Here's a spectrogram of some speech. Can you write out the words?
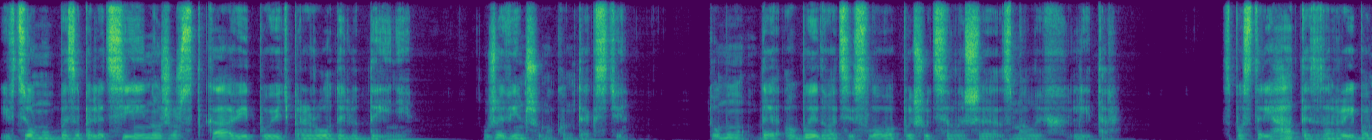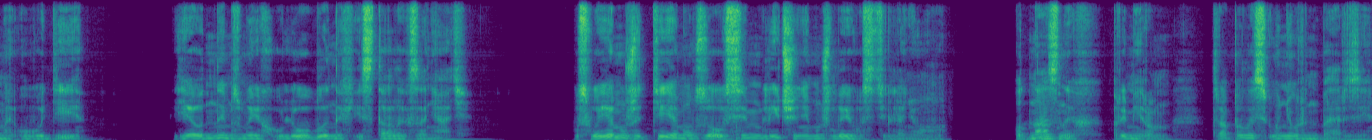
і в цьому безапеляційно жорстка відповідь природи людині, уже в іншому контексті, тому, де обидва ці слова пишуться лише з малих літер. Спостерігати за рибами у воді є одним з моїх улюблених і сталих занять. У своєму житті я мав зовсім лічені можливості для нього. Одна з них, приміром, трапилась у Нюрнберзі,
